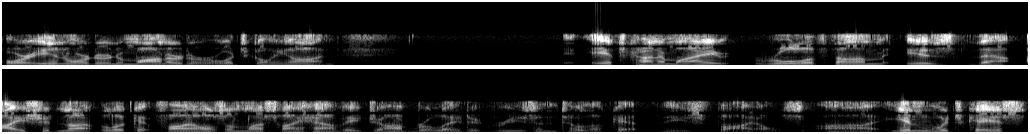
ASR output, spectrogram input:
or in order to monitor what's going on it's kind of my rule of thumb is that I should not look at files unless I have a job related reason to look at these files. Uh, in which case,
